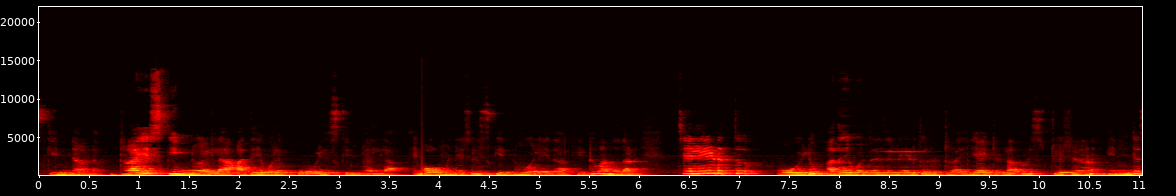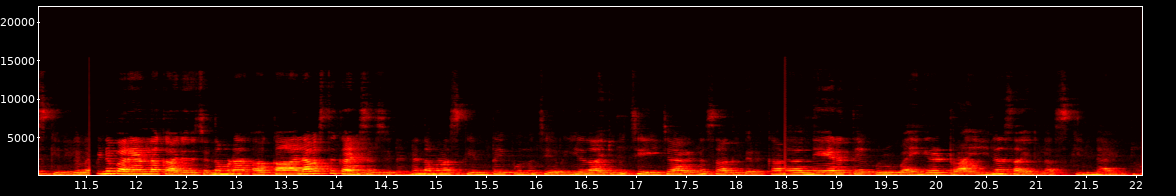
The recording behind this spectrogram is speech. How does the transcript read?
സ്കിന്നാണ് ഡ്രൈ സ്കിന്നും അല്ല അതേപോലെ ഓയിൽ സ്കിന്നും അല്ല. കോമ്പിനേഷൻ സ്കിന്ന് പോലെ ഇതാക്കിയിട്ട് വന്നതാണ്. ചിലയിടത്ത് ഓയിലും അതേപോലെ തന്നെ ചിലയിടത്ത് ഡ്രൈ ആയിട്ടുള്ള ഒരു സിറ്റുവേഷനാണ് എന്റെ സ്കിന്നിൽ പിന്നെ പറയാനുള്ള കാര്യം എന്ന് വെച്ചാൽ നമ്മുടെ കാലാവസ്ഥയ്ക്ക് അനുസരിച്ചിട്ട് തന്നെ നമ്മുടെ സ്കിൻ ടൈപ്പ് ഒന്ന് ചെറിയതായിട്ടൊന്ന് ചേഞ്ച് ആകാനുള്ള സാധ്യതയുണ്ട്. കാരണം നേരത്തെ ഒരു ഭയങ്കര ഡ്രൈനെസ് ആയിട്ടുള്ള സ്കിന്നായിരുന്നു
